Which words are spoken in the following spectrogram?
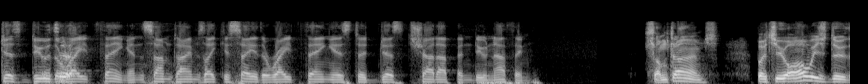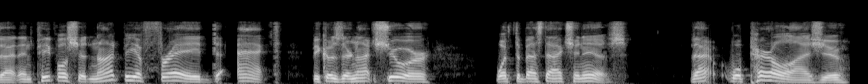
just do That's the it. right thing. And sometimes, like you say, the right thing is to just shut up and do nothing. Sometimes. But you always do that. And people should not be afraid to act because they're not sure what the best action is. That will paralyze you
